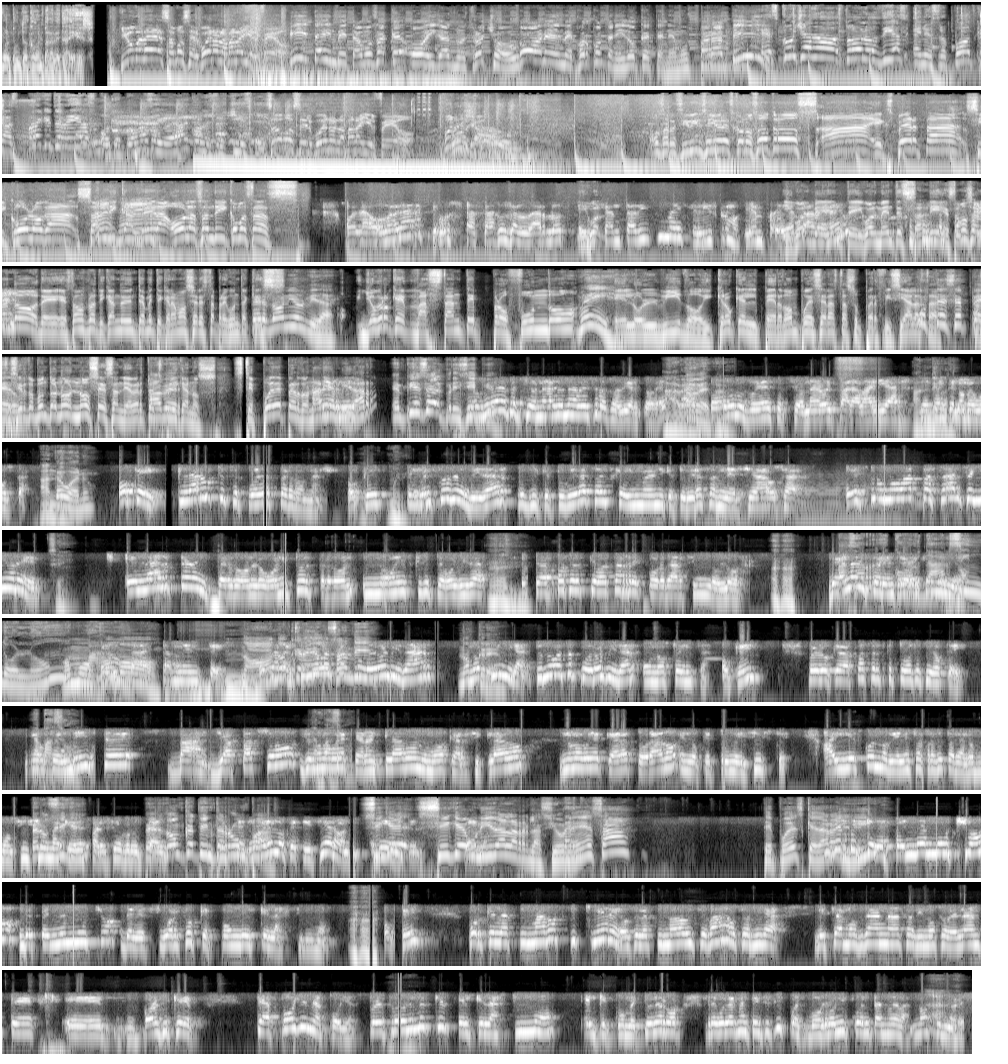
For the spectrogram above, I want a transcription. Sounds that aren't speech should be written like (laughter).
boostmobile.com para detalles. ¡Yúbales! Somos el bueno, la mala y el feo. Y te invitamos a que oigas nuestro show con el mejor contenido que tenemos para ti. Escúchanos todos los días en nuestro podcast para que te rías o te pongas a llorar con nuestros chistes. Somos el bueno, la mala y el feo. ¡Buen show! Vamos a recibir, señores, con nosotros a experta psicóloga Sandy Caldera. Hola, Sandy, ¿cómo estás? Hola, hola, qué gustazo saludarlos. Igual- Encantadísima y feliz como siempre. saben, Igualmente, ¿eh? igualmente, Sandy. Estamos hablando de, estamos platicando de un tema y te queremos hacer esta pregunta que Perdón es, y olvidar. yo creo que bastante profundo el olvido y creo que el perdón puede ser hasta superficial, ¿Cómo hasta, hasta cierto punto. No, no sé, Sandy, a ver, tú A ver. explícanos. ¿Se puede perdonar y olvidar? Empieza al Los principio. voy a decepcionar de una vez, se los advierto, ¿eh? A ver, A ver. Todos los voy a decepcionar hoy para variar. Ande. saben que no me gusta. Ande. Qué bueno. Ok, claro que se puede perdonar, ¿ok? Pero eso de olvidar, pues ni que tuvieras Alzheimer, ni que tuvieras amnesia, o sea, esto no va a pasar, señores. Sí. El arte del perdón, lo bonito del perdón, no es que se te va a olvidar. Ajá. Lo que va a pasar es que vas a recordar sin dolor. Ajá. Vean Vas la a diferencia. recordar sin dolor. ¿Cómo? Wow. ¿Cómo? Exactamente. No, O sea, no tú creo, vas a Sandy. poder olvidar. No sí, creo. mira, tú no vas a poder olvidar una ofensa, ¿ok? Pero lo que va a pasar es que tú vas a decir, ok, me pasó. Va, ya pasó, yo Ya no me voy a quedar anclado, no me voy a quedar ciclado, no me voy a quedar atorado en lo que tú me hiciste. Ahí es cuando viene esa frase tan hermosísima Pero sigue- que me parece brutal. perdón que te Dice, interrumpa. No eres lo que te hicieron. ¿Sigue, sigue Bueno, unida la relación esa? ¿Te puedes quedar Fíjate ahí? que depende mucho, depende mucho del esfuerzo que ponga el que lastimó. Ajá. ¿ok? Porque el lastimado sí quiere, o sea, el lastimado dice, va, o sea, mira, le echamos ganas, salimos adelante, eh, ahora sí que te apoyo y me apoyas. Pero el problema es que el que lastimó, el que cometió el error, regularmente dice, sí, pues borrón y cuenta nueva. No, señores.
